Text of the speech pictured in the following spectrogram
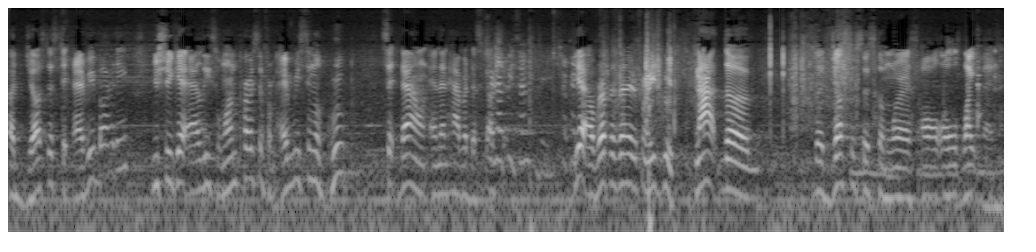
a justice to everybody, you should get at least one person from every single group, sit down, and then have a discussion. Okay. Yeah, a representative from each group, not the the justice system where it's all old white men.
